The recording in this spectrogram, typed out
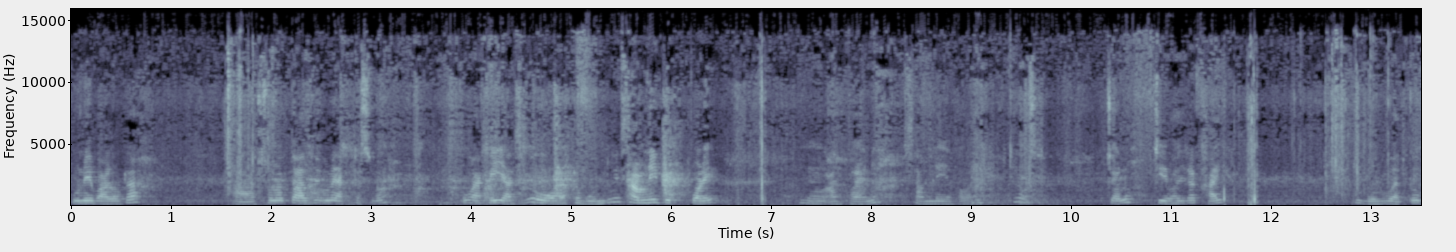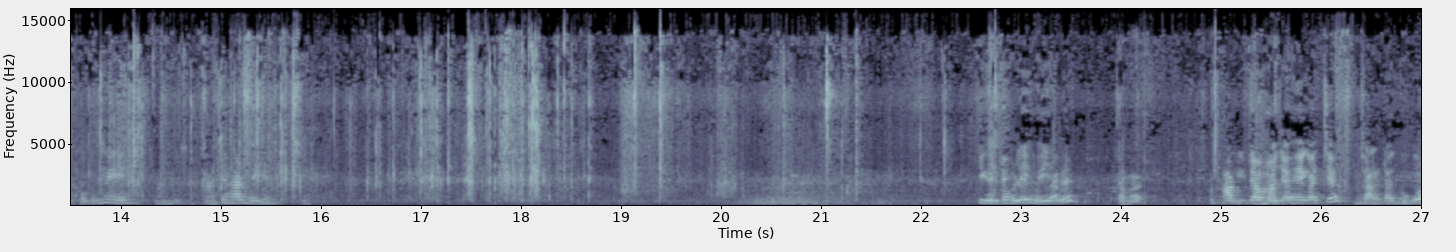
পৌনে বারোটা। আর সোনার তো আসবে মানে একটা সময়। ও একাই আসবে, ও আর একটা বন্ধু। সামনেই পড়ে। আর হয় না, সামনেই হয়। ঠিক আছে? চলো চিড়ে ভাজাটা খাই। কি বলব, এত গরমে মানুষ হাজার হয়ে যাচ্ছে। চিকেনটা হলেই হয়ে যাবে। তারপর হাঁড়িটাও মাজা হয়ে গেছে, চালটা ধোবো,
